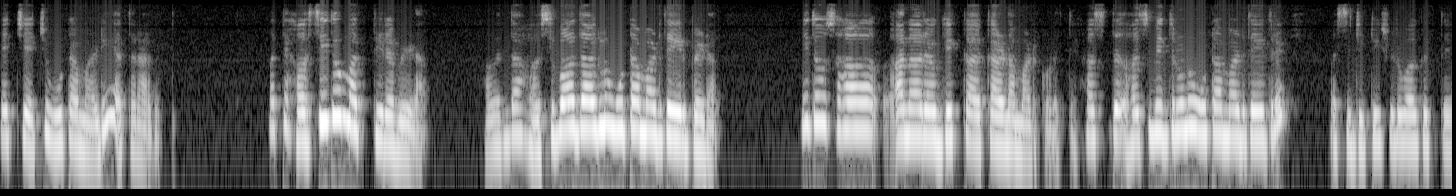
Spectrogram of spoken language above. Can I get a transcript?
ಹೆಚ್ಚು ಹೆಚ್ಚು ಊಟ ಮಾಡಿ ಆ ಥರ ಆಗುತ್ತೆ. ಮತ್ತು ಹಸಿದು ಮತ್ತಿರಬೇಡ. ಅದರಿಂದ ಹಸುವಾದಾಗಲೂ ಊಟ ಮಾಡದೇ ಇರಬೇಡ. ಇದು ಸಹ ಅನಾರೋಗ್ಯಕ್ಕೆ ಕಾರಣ ಮಾಡಿಕೊಡುತ್ತೆ ಹಸ್ದು ಹಸಿವಿದ್ರೂ ಊಟ ಮಾಡದೇ ಇದ್ದರೆ ಅಸಿಡಿಟಿ ಶುರುವಾಗುತ್ತೆ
